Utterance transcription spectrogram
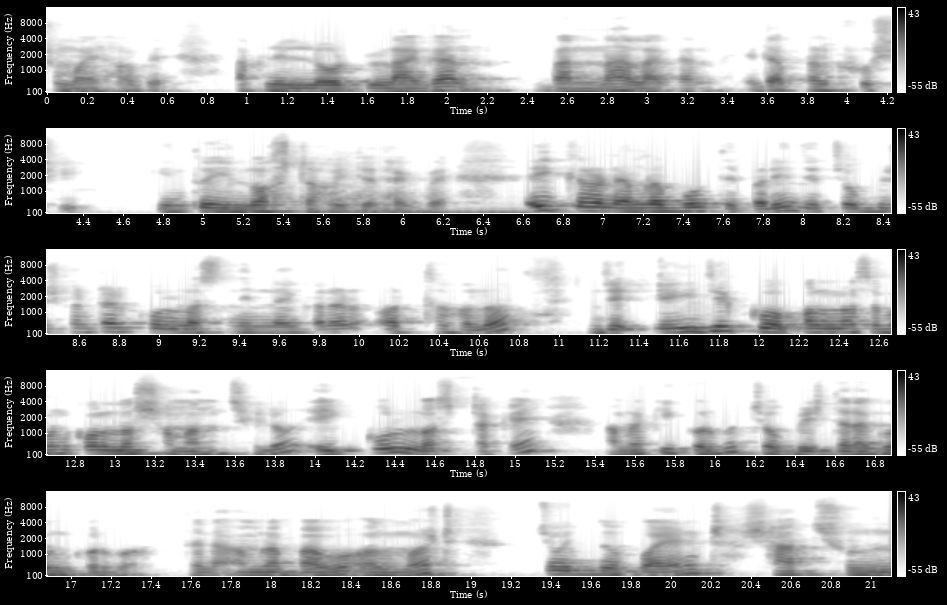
সময় হবে। আপনি লোড লাগান বা না লাগান, এটা আপনার খুশি। কিন্তু এই লসটা হইতে থাকবে। এই কারণে আমরা বলতে পারি যে চব্বিশ ঘণ্টার কোল লস নির্ণয় করার অর্থ হলো যে এই যে কপাল লস এবং কোল লস সমান ছিল, এই কোল লসটাকে আমরা কি করব? চব্বিশ দ্বারা গুণ করব। তাহলে আমরা পাবো অলমোস্ট চোদ্দ পয়েন্ট সাত শূন্য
